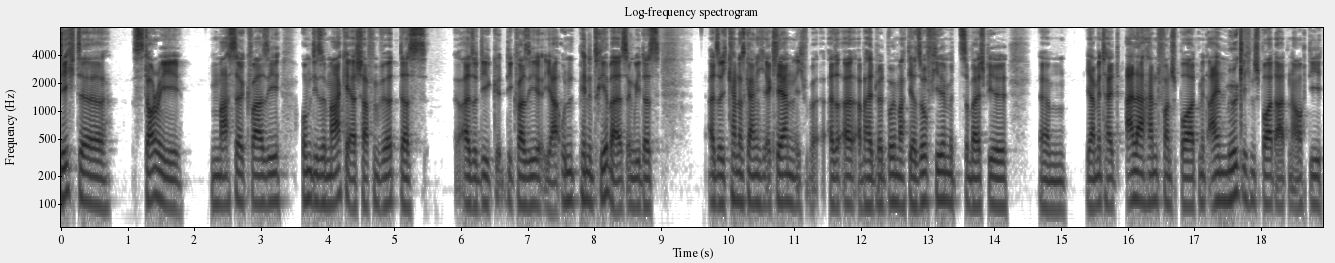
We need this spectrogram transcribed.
dichte Story-Masse quasi um diese Marke erschaffen wird, dass also die, die quasi ja unpenetrierbar ist irgendwie das, also ich kann das gar nicht erklären, ich, also, aber halt Red Bull macht ja so viel mit zum Beispiel ähm, ja mit halt allerhand von Sport, mit allen möglichen Sportarten auch, die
